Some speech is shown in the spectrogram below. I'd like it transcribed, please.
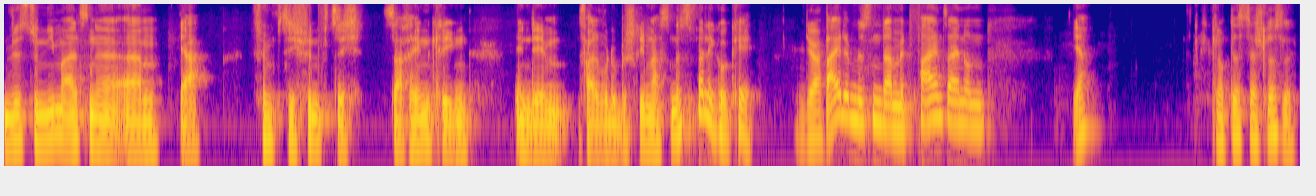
wirst du niemals eine ähm, ja, 50-50 Sache hinkriegen, in dem Fall, wo du beschrieben hast. Und das ist völlig okay. Ja. Beide müssen damit fein sein und ja, ich glaube, das ist der Schlüssel.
